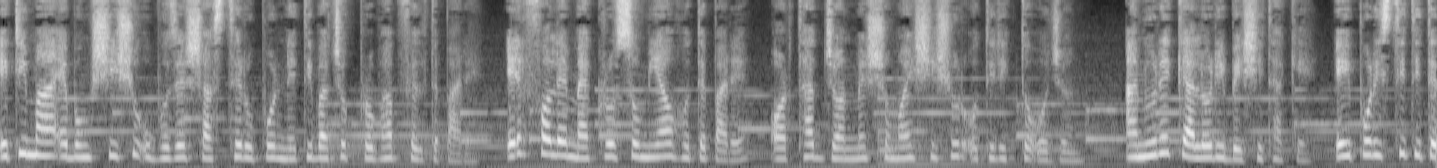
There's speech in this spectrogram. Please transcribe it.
এটি মা এবং শিশু উভয়ের স্বাস্থ্যের উপর নেতিবাচক প্রভাব ফেলতে পারে। এর ফলে ম্যাক্রোসোমিয়াও হতে পারে, অর্থাৎ জন্মের সময় শিশুর অতিরিক্ত ওজন। আঙুরে ক্যালোরি বেশি থাকে। এই পরিস্থিতিতে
